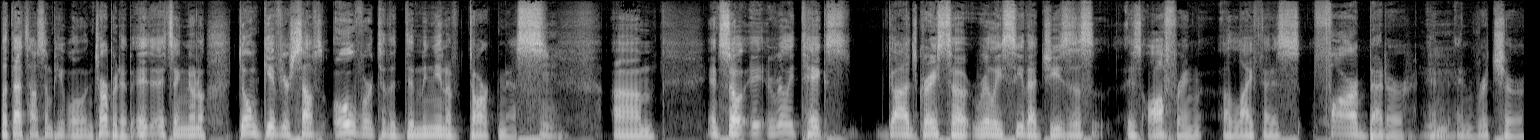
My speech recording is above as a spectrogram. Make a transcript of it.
but that's how some people interpret it. it it's saying no no don't give yourselves over to the dominion of darkness um, and so it, it really takes god's grace to really see that jesus is offering a life that is far better and, and richer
